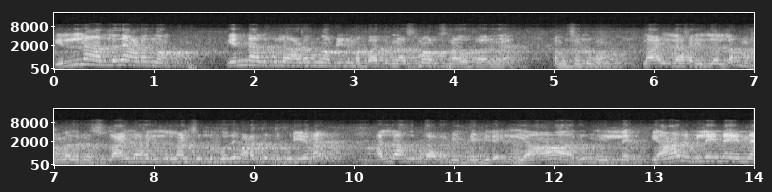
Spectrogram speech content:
எல்லாம் அதில் தான் அடங்கும். என்ன அதுக்குள்ளே அடங்கும் அப்படின்னு நம்ம பார்த்தோம்னா அஸ்மா உல்சனாவை பாருங்க. நம்ம சொல்லுவோம் லாயிலாக இல்லல்லா முகமது ரசூ லாயிலாக இல்லல்லான்னு சொல்லும்போதே வணக்கத்துக்குரியவன் அல்லாஹு தாலாவை தவிர யாரும் இல்லை. யாரும் இல்லைன்னா என்ன?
